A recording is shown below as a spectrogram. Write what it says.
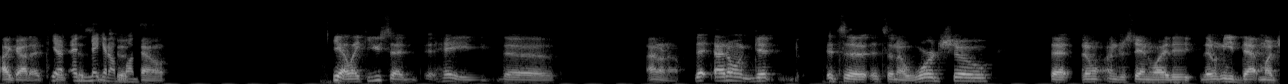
I gotta take yeah, and make it a month. Account. Yeah, like you said, hey, the I don't know. I don't get. It's a it's an award show that I don't understand why they, they don't need that much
